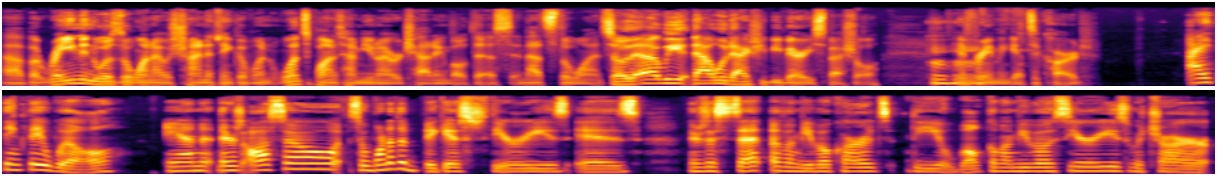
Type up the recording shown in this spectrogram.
uh, but Raymond was the one I was trying to think of when once upon a time you and I were chatting about this, and that's the one. So that we that would actually be very special Mhm. if Raymond gets a card. I think they will. And there's also so one of the biggest theories is there's a set of amiibo cards, the Welcome Amiibo series, which are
